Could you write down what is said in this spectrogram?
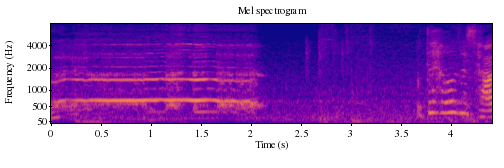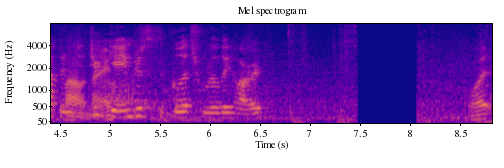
what the hell just happened? Wow, Did your game just glitch really hard? What?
